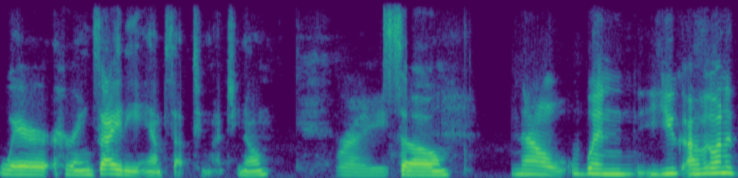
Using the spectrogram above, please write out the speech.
where her anxiety amps up too much, you know? Right. So now, when you, I want to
